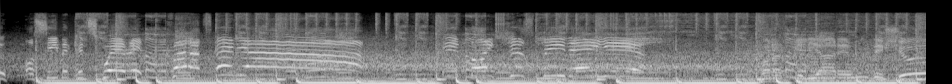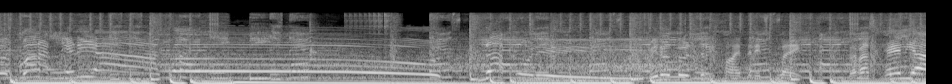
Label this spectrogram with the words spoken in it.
Two, Osimhen can square it. Kvaratskhelia! It might just be their year. Kvaratskhelia un shoot. Kvaratskhelia! Goal! Napoli! Minuto il 3. Five minutes play. Kvaratskhelia!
